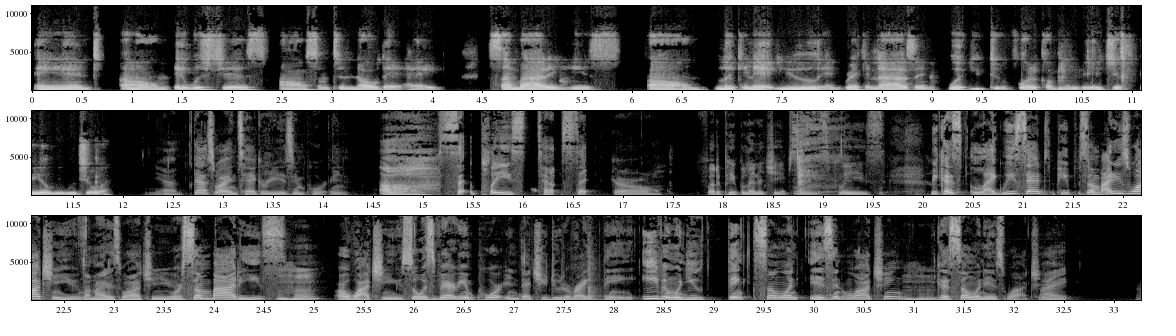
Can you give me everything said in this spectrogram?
And um, it was just awesome to know that hey, somebody is um, looking at you and recognizing what you do for the community. It just fills me with joy. Yeah, that's why integrity is important. Oh, say, please tell, say, girl, for the people in the cheap seats, please. Because, like we said, people somebody's watching you, Somebody's watching you. or somebody's mm-hmm. are watching you. So it's very important that you do the right thing, even when you think someone isn't watching, because someone is watching. Right,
